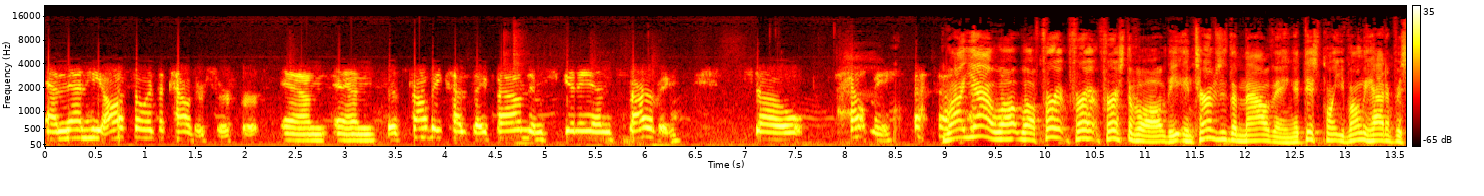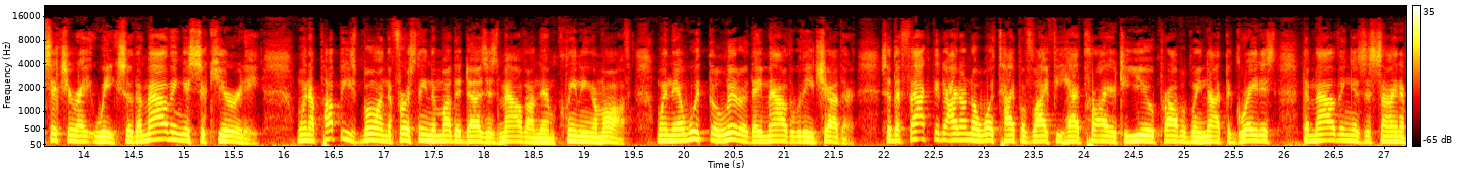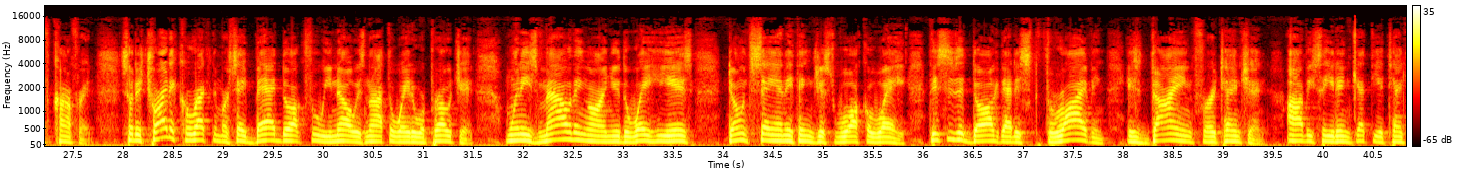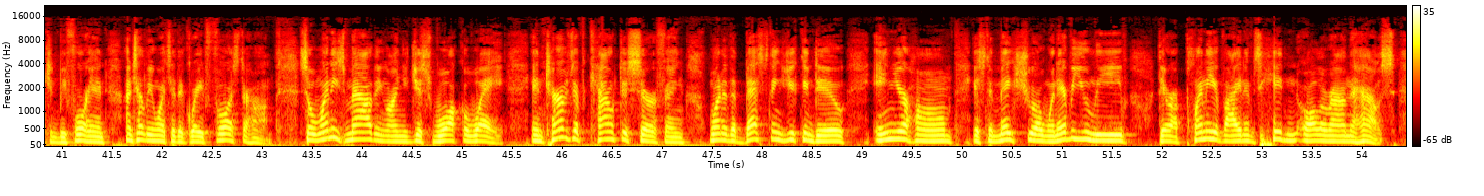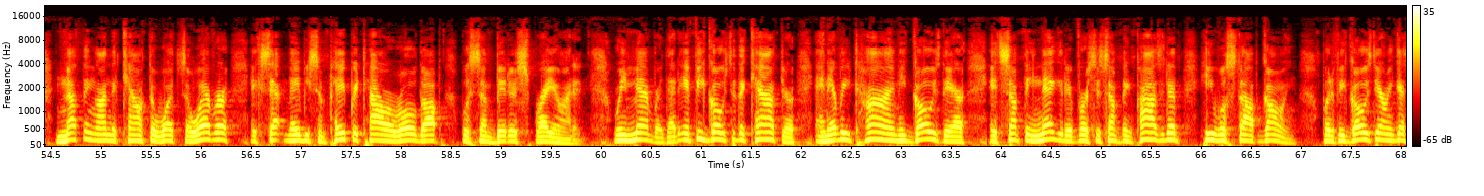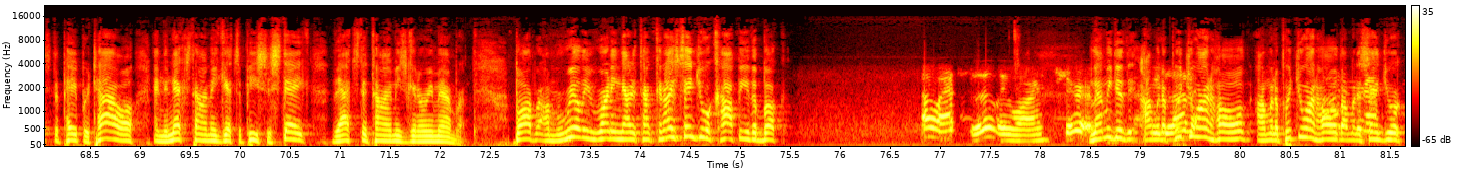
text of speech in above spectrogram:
And then he also is a counter surfer, and and it's probably because they found him skinny and starving. So help me. well, yeah. Well, well. For, for, first of all, the in terms of the mouthing, at this point, you've only had him for six or eight weeks, so the mouthing is security. When a puppy's born, the first thing the mother does is mouth on them, cleaning them off. When they're with the litter, they mouth with each other. So the fact that I don't know what type of life he had prior to you, probably not the greatest. The mouthing is a sign of comfort. So to try to correct him or say bad dog food we know is not the way to approach it. When he's mouthing on you the way he is, don't say anything, just walk away. This is a dog that is thriving, is dying for attention. Obviously, he didn't get the attention beforehand until he went to the great foster home. So when he's mouthing on you, just walk away. In terms of counter surfing, one of the best things you can do in your home is to make sure whenever you leave, there are plenty of items hidden all around the house. Nothing on the counter whatsoever, except maybe some paper towel rolled up with some bitter spray on it. Remember that if he goes to the counter and every time he goes there, it's something negative versus something positive, he will stop going. But if he goes there and gets the paper towel and the next time he gets a piece of steak, that's the time he's going to remember. Barbara, I'm really running out of time. Can I send you a copy of the book? oh, absolutely, Warren. Sure. Let me do the. I'm going to put you it. on hold. I'm going to put you on hold. I'm going to send you a.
